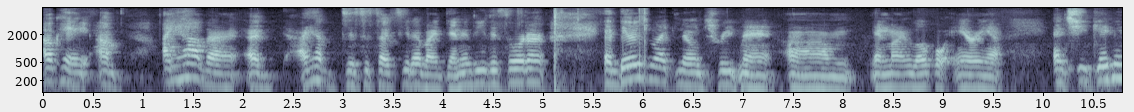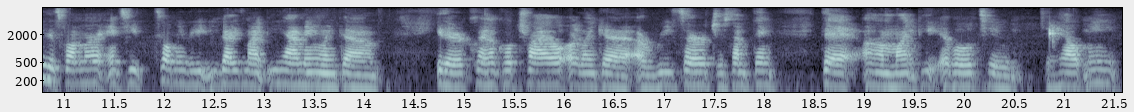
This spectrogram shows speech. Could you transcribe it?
Okay, um, I have a, a I have dissociative identity disorder, and there's like no treatment um in my local area. And she gave me this phone number, and she told me that you guys might be having like um either a clinical trial or like a, a research or something that um, might be able to to help me.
